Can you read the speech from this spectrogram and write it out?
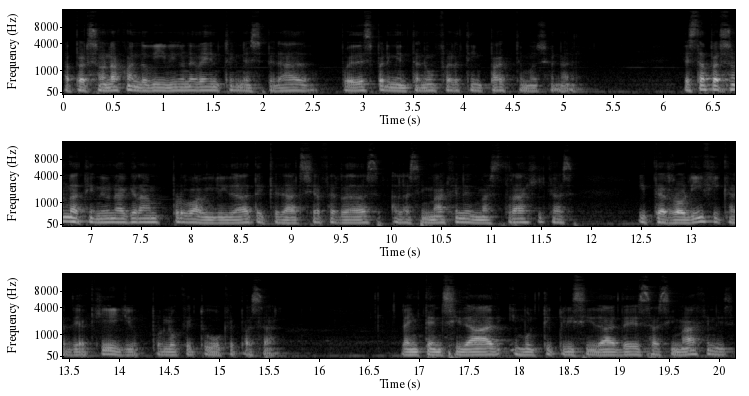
la persona cuando vive un evento inesperado puede experimentar un fuerte impacto emocional. Esta persona tiene una gran probabilidad de quedarse aferradas a las imágenes más trágicas y terroríficas de aquello por lo que tuvo que pasar. La intensidad y multiplicidad de esas imágenes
